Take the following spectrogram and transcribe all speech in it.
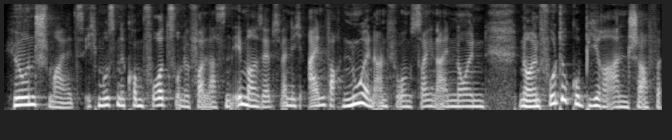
Hirnschmalz. Ich muss eine Komfortzone verlassen. Immer, selbst wenn ich einfach nur in Anführungszeichen einen neuen, neuen Fotokopierer anschaffe,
